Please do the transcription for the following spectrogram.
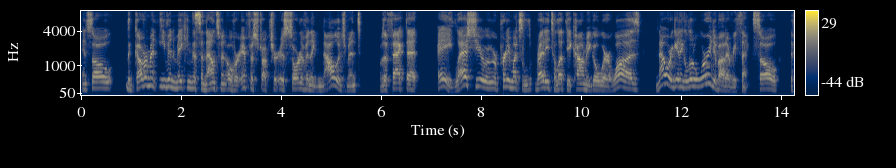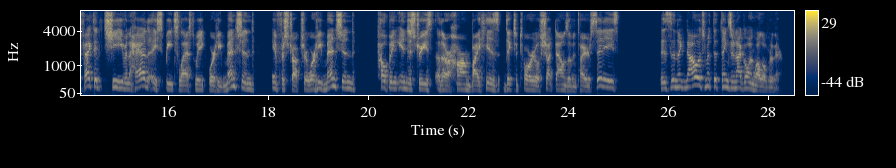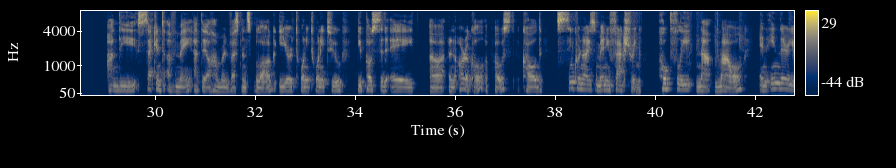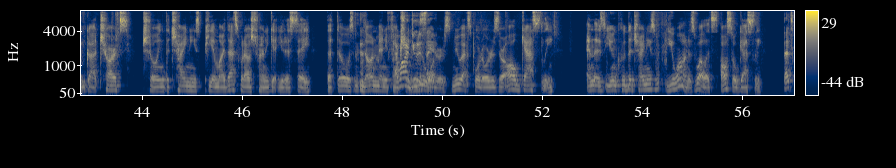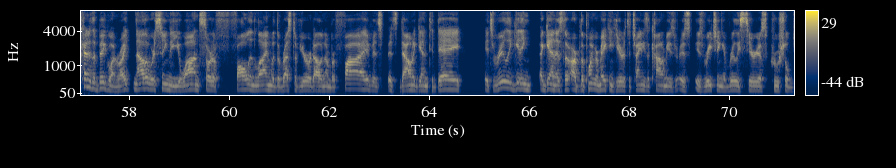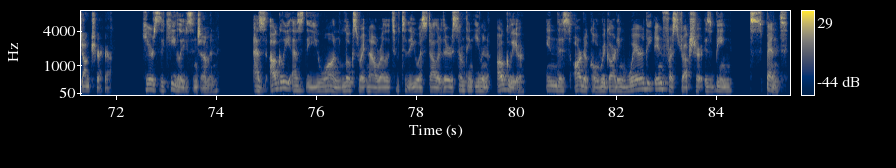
And so the government even making this announcement over infrastructure is sort of an acknowledgement of the fact that, hey, last year we were pretty much ready to let the economy go where it was. Now we're getting a little worried about everything. So the fact that Xi even had a speech last week where he mentioned infrastructure, where he mentioned helping industries that are harmed by his dictatorial shutdowns of entire cities, is an acknowledgement that things are not going well over there. On the 2nd of May at the Alhambra Investments blog, year 2022, you posted a uh, an article, a post called Synchronized Manufacturing, Hopefully Not Mao. And in there, you've got charts showing the Chinese PMI. That's what I was trying to get you to say that those non-manufacturing new orders, it. new export orders, they're all ghastly. And as you include the Chinese yuan as well, it's also ghastly. That's kind of the big one, right? Now that we're seeing the yuan sort of fall in line with the rest of euro dollar number five, it's it's down again today. It's really getting again as the our, the point we're making here is the Chinese economy is, is is reaching a really serious, crucial juncture here. Here's the key, ladies and gentlemen. As ugly as the yuan looks right now relative to the US dollar, there is something even uglier in this article regarding where the infrastructure is being spent.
